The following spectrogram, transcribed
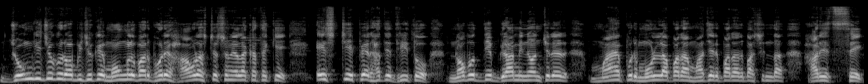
জঙ্গিযোগের অভিযোগে মঙ্গলবার ভোরে হাওড়া স্টেশন এলাকা থেকে এসটিএফের হাতে ধৃত নবদ্বীপ গ্রামীণ অঞ্চলের মায়াপুর মোল্লাপাড়া মাঝের পাড়ার বাসিন্দা হারিস শেখ।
